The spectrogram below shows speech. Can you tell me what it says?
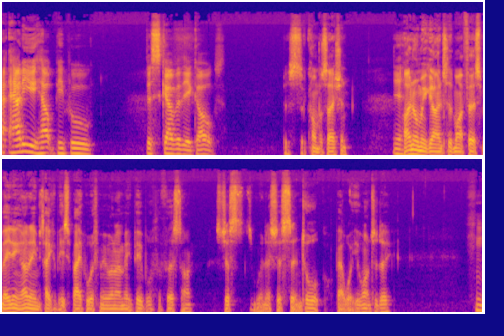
H- how do you help people discover their goals? Just a conversation. Yeah. I normally go into my first meeting. I don't even take a piece of paper with me when I meet people for the first time. It's just let's just sit and talk about what you want to do hmm.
